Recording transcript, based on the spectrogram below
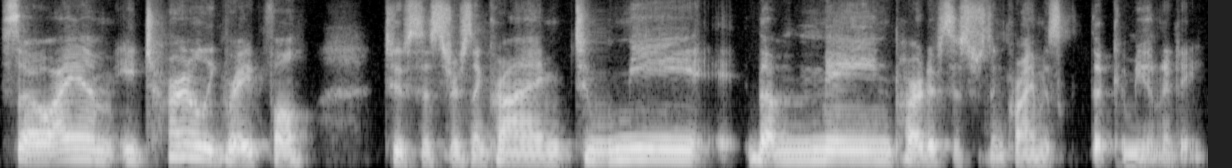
So I am eternally grateful to Sisters in Crime. To me, the main part of Sisters in Crime is the community.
